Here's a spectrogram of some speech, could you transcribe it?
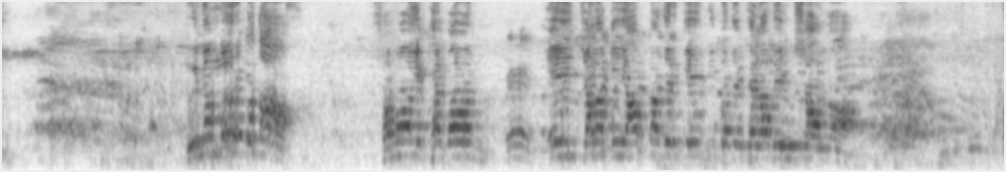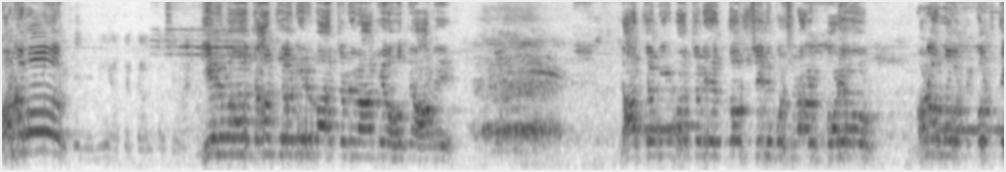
দুই নম্বর কথা। সময় ক্ষেপণ। এই চালাকি আপনাদেরকে বিপদে ফেলাবে ইনশাআল্লাহ। জাতীয় নির্বাচনের আগে হতে হবে। জাতীয় নির্বাচনের তফসিল ঘোষণার পরেও গণভোট করতে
